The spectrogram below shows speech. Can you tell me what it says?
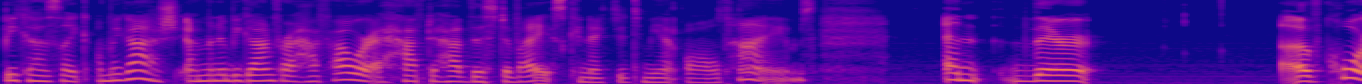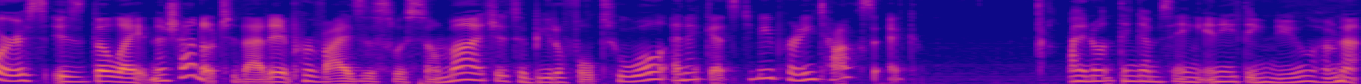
because like, oh my gosh, I'm going to be gone for a half hour. I have to have this device connected to me at all times. And there, of course, is the light and the shadow to that. It provides us with so much. It's a beautiful tool and it gets to be pretty toxic. I don't think I'm saying anything new. I'm not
